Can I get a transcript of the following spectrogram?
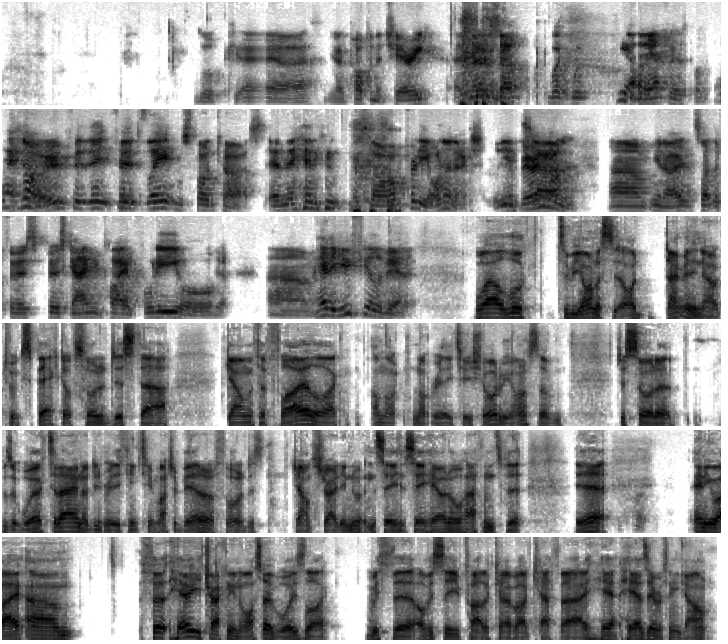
Look, uh, you know, popping the cherry. Uh, no, what, what, Yeah, our first podcast. yeah, no, for the for Liam's podcast, and then so I'm pretty honoured actually. Yeah, It's, very uh, honoured. Um, you know, it's like the first first game you play at footy, or Yeah. um, how do you feel about it? Well, look, to be honest, I don't really know what to expect. I've sort of just uh, going with the flow. Like I'm not not really too sure to be honest. I'm just sort of was at work today and I didn't really think too much about it. I thought I'd just jump straight into it and see see how it all happens. But yeah. Anyway, um, for, how are you tracking in ISO, boys? Like with the obviously you're part of the Covad Cafe. How, how's everything going?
